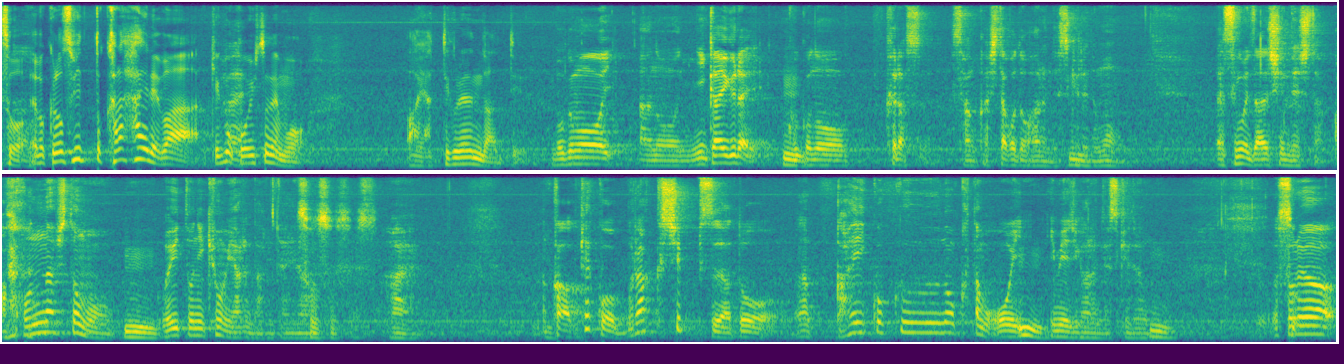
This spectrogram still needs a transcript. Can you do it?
そう。やっぱクロスフィットから入れば結構こういう人でも、あやってくれるんだっていう。僕もあの2回ぐらいこうん。このクラス参加したことがあるんですけれども、えすごい斬新でした。あこんな人もウうん。ェイトに興味あるんだみたいな、そうそうそうはい。なんか結構ブラックシップスだと外国の方も多いイうん。メージがあるんですけど、うん。それは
